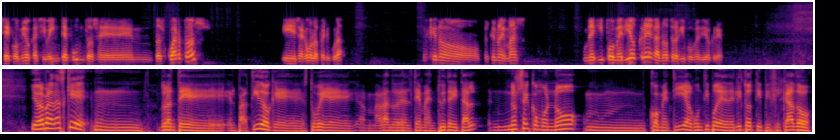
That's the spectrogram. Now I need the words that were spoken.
se comió casi 20 puntos en dos cuartos y se acabó la película. Es que no, es que no hay más. Un equipo mediocre gana otro equipo mediocre. Yo la verdad es que mm, durante el partido que estuve mm, hablando del tema en Twitter y tal, no sé cómo no mm, cometí algún tipo de delito tipificado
